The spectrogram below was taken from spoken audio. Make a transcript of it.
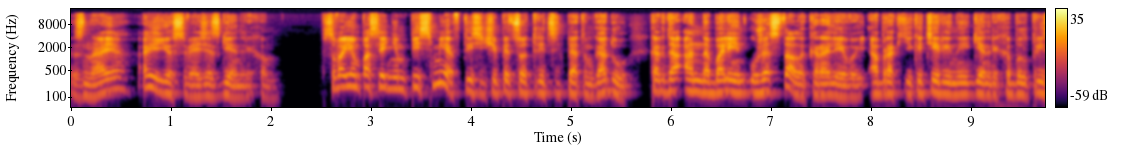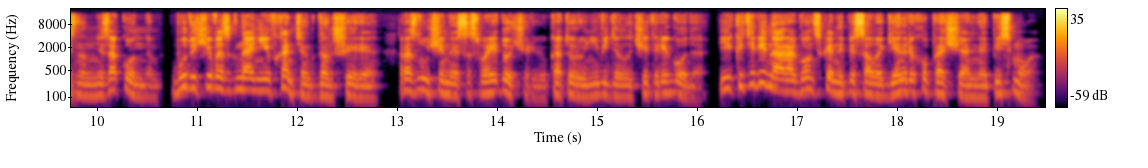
зная о ее связи с Генрихом. В своем последнем письме в 1535 году, когда Анна Болейн уже стала королевой, а брак Екатерины и Генриха был признан незаконным, будучи в изгнании в Хантингдоншире, разлученная со своей дочерью, которую не видела четыре года, Екатерина Арагонская написала Генриху прощальное письмо.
